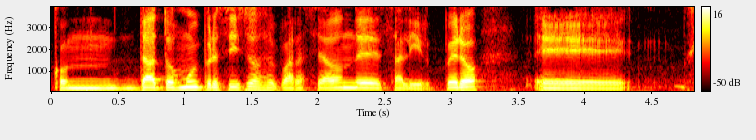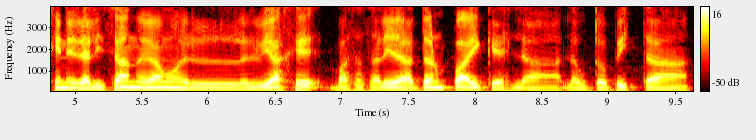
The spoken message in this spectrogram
con datos muy precisos de para hacia dónde salir. Pero eh, generalizando, digamos, el, viaje, vas a salir a Turnpike, que es la, autopista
